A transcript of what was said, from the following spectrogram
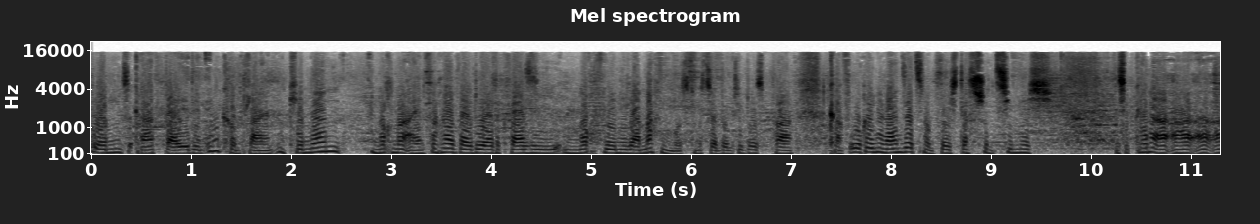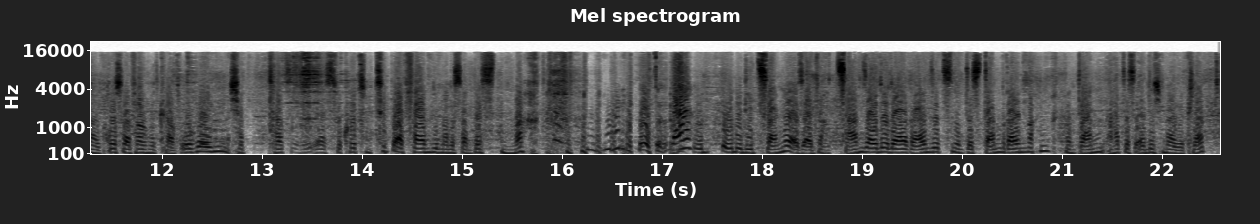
und gerade bei den incomplianten Kindern noch mal einfacher, weil du ja quasi noch weniger machen musst. Du musst ja wirklich bloß ein paar KFO-Ringe reinsetzen, obwohl ich das schon ziemlich ich habe keine äh, äh, große Erfahrung mit KFO-Regen. Ich habe tatsächlich erst vor kurzem Tipp erfahren, wie man das am besten macht. Ohne die Zange, also einfach Zahnseide da reinsetzen und das dann reinmachen. Und dann hat das endlich mal geklappt.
